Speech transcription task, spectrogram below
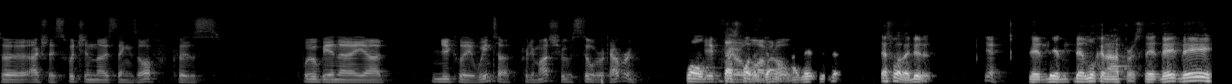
to actually switching those things off because we'll be in a uh, nuclear winter pretty much. We're still recovering. Well, that's what they're doing. all. They- they- That's why they did it. Yeah. They're, they're, they're looking after us. They're, they're, they're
